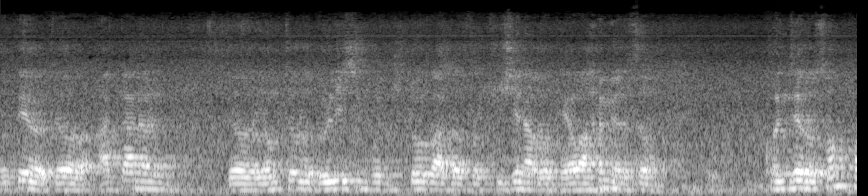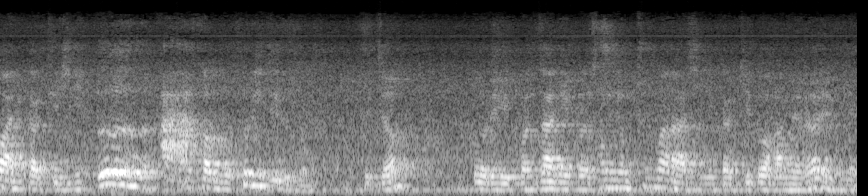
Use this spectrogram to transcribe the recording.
어때요? 저 아까는 저 영적으로 눌리신 분 기도 받아서 귀신하고 대화하면서 권세로 선포하니까 귀신이 으악 하고 소리 지르고 그죠? 또 우리 권사님은 성령 충만하시니까 기도하면은 이렇게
